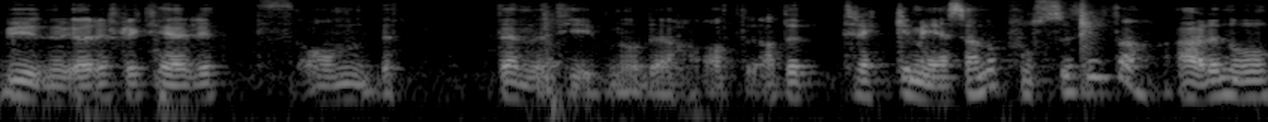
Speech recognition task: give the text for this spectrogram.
Begynner vi å reflektere litt om det, denne tiden og det, at, at det trekker med seg noe positivt, da? Er det noe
